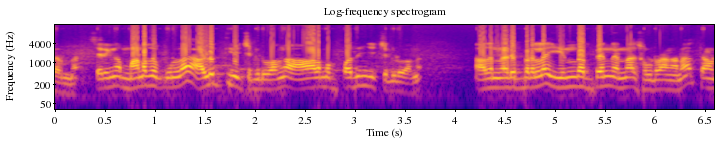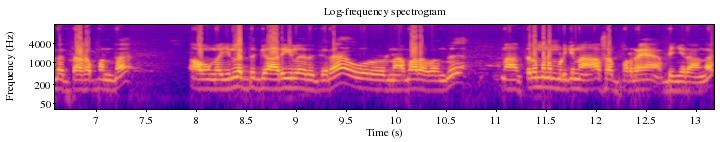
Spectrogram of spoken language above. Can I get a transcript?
தன்மை. சரிங்களா? மனதுக்குள்ளே அழுத்தி வச்சுக்கிடுவாங்க. ஆழமாக பதிஞ்சு வச்சுக்கிடுவாங்க. அதன் அடிப்படையில் இந்த பெண் என்ன சொல்கிறாங்கன்னா தன்னுடைய தகப்பன்ட அவங்க இல்லத்துக்கு அருகில் இருக்கிற ஒரு நபரை வந்து நான் திருமணம் முடிக்கணும்னு ஆசைப்பட்றேன் அப்படிங்கிறாங்க.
